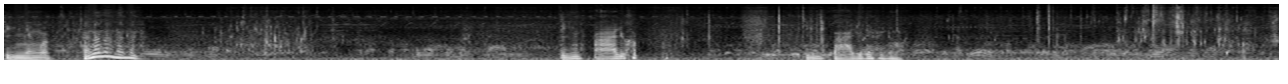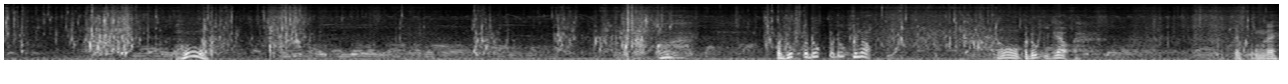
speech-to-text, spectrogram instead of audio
ติง ยังวะนั่นนั่นนั่นนั่นติงปลาอยู่ครับติงปลาอยู่ได้พี่น้องโอ้โหโอ้ปลาดุกปลาดุกปลาดุกพี่น้องโอ้ปลาดุกอีกแล้วใส่ถุงเลย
